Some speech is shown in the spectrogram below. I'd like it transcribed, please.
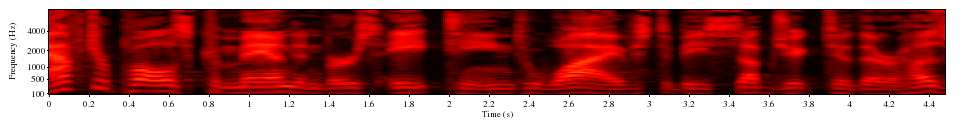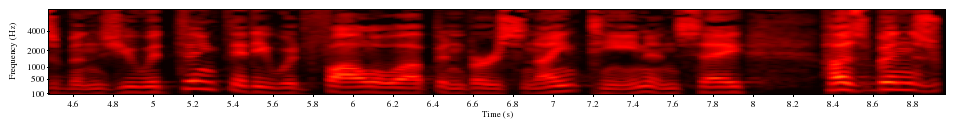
after Paul's command in verse 18 to wives to be subject to their husbands, you would think that he would follow up in verse 19 and say, Husbands,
